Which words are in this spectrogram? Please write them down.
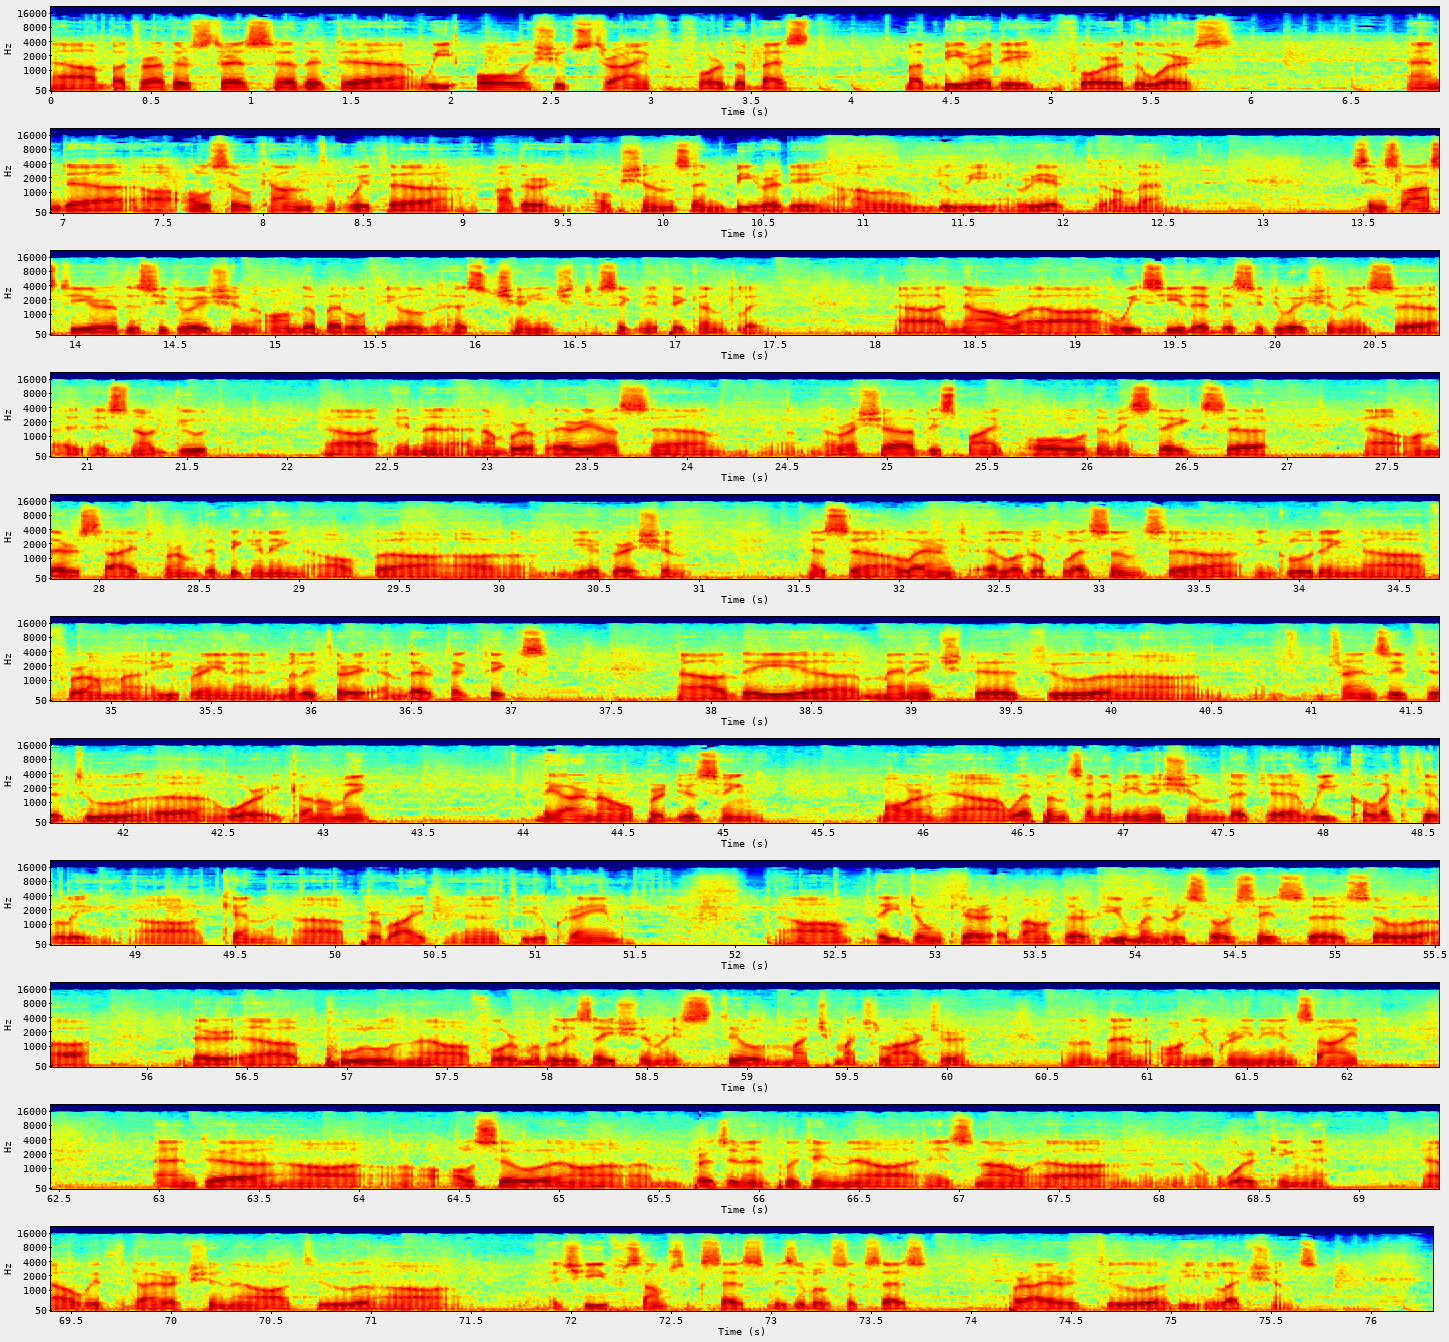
uh, but rather stress that we all should strive for the best, but be ready for the worst. And also count with other options and be ready how do we react on them. Since last year, the situation on the battlefield has changed significantly. now we see that the situation is, is not good Uh, in a, a, number of areas. Um, uh, Russia, despite all of the mistakes uh, uh, on their side from the beginning of uh, the aggression, has learned a lot of lessons, including from Ukrainian military and their tactics. Uh, they uh, managed uh, to transit to war economy. They are now producing more weapons and ammunition that we collectively can provide to Ukraine. Uh, they don't care about their human resources, uh, so uh, their uh, pool uh, for mobilization is still much, much larger uh, than on Ukrainian side. And also, um, President Putin is now working with the direction to achieve some success, visible success, prior to the elections.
